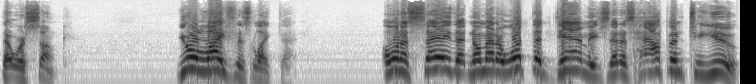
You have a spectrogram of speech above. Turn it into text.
that were sunk. Your life is like that. I want to say that no matter what the damage that has happened to you,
